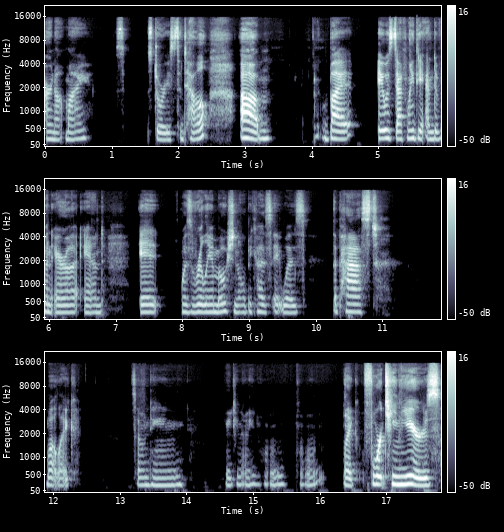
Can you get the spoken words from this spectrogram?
are not my s- stories to tell. Um, but it was definitely the end of an era and it was really emotional because it was the past what like 17 18 19 like 14 years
